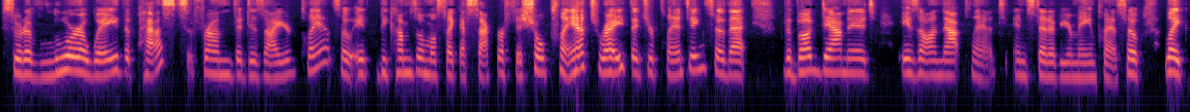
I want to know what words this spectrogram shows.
sort of lure away the pests from the desired plant. So it becomes almost like a sacrificial plant right that you're planting so that the bug damage is on that plant instead of your main plant. So like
